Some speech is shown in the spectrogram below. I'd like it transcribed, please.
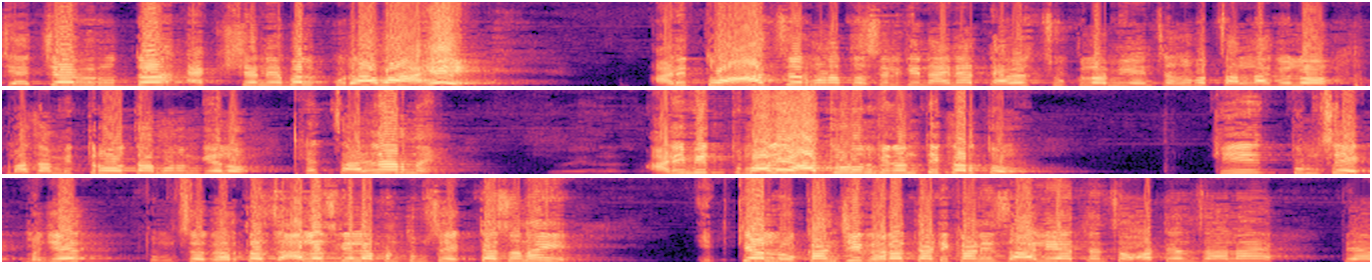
ज्याच्या विरुद्ध ऍक्शनेबल पुरावा आहे आणि तो आज जर म्हणत असेल की नाही नाही त्यावेळेस चुकलो मी यांच्यासोबत चालला गेलो माझा मित्र होता म्हणून गेलो हे चालणार नाही. आणि मी तुम्हाला हात जोडून विनंती करतो की तुमचं एक म्हणजे तुमचं घर तर झालंच गेलं पण तुमचं एकट्याचं नाही. इतक्या लोकांची घरं त्या ठिकाणी झाली आहेत त्यांचं हॉटेल झालंय त्या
